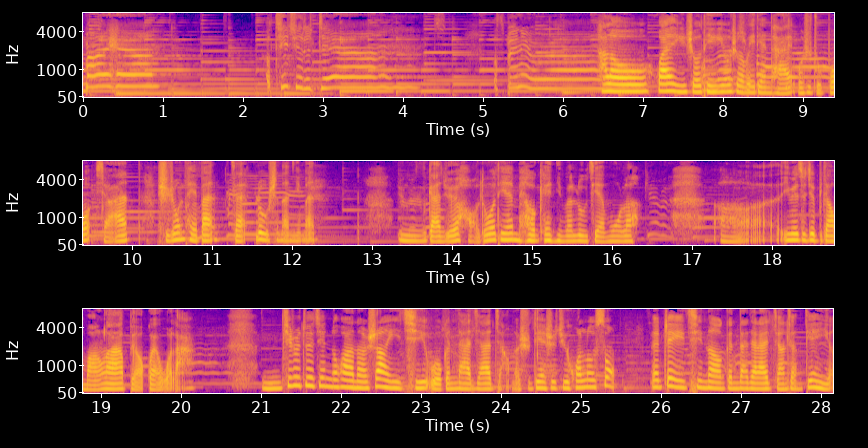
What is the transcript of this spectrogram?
my hand，hello，欢迎收听优设微电台，我是主播小安，始终陪伴在路上的你们。嗯，感觉好多天没有给你们录节目了，呃，因为最近比较忙啦，不要怪我啦。嗯，其实最近的话呢，上一期我跟大家讲的是电视剧《欢乐颂》，那这一期呢，跟大家来讲讲电影。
